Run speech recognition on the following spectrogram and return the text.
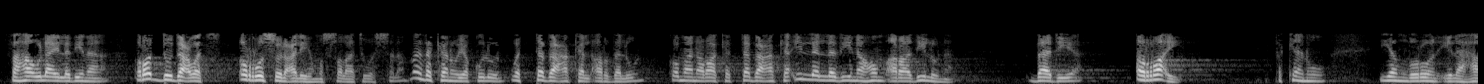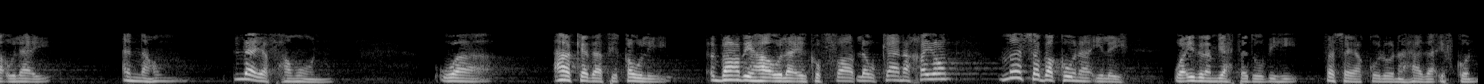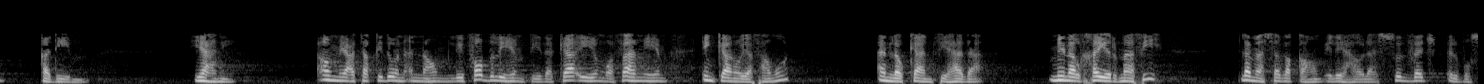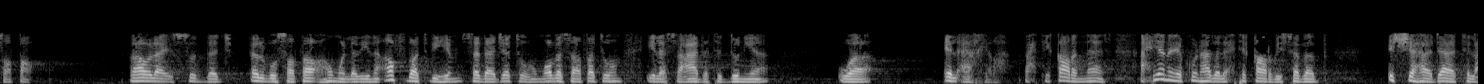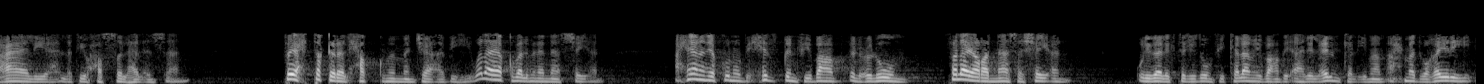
فهؤلاء الذين ردوا دعوة الرسل عليهم الصلاة والسلام ماذا كانوا يقولون؟ واتبعك الأرذلون. وما نراك اتبعك إلا الذين هم أراذلنا. بادية الرأي. فكانوا ينظرون إلى هؤلاء أنهم لا يفهمون. وهكذا في قول بعض هؤلاء الكفار لو كان خيرا ما سبقونا إليه وإذ لم يهتدوا به فسيقولون هذا إفك قديم. يعني هم يعتقدون أنهم لفضلهم في ذكائهم وفهمهم إن كانوا يفهمون أن لو كان في هذا من الخير ما فيه لما سبقهم إليه هؤلاء السذج البسطاء. هؤلاء السذج البسطاء هم الذين أفضت بهم سذاجتهم وبساطتهم إلى سعادة الدنيا والآخرة. فاحتقار الناس أحيانا يكون هذا الاحتقار بسبب الشهادات العالية التي يحصلها الإنسان. فيحتقر الحق ممن جاء به ولا يقبل من الناس شيئا. أحيانا يكون بحذق في بعض العلوم فلا يرى الناس شيئا. ولذلك تجدون في كلام بعض أهل العلم كالإمام أحمد وغيره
